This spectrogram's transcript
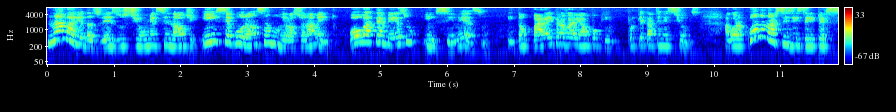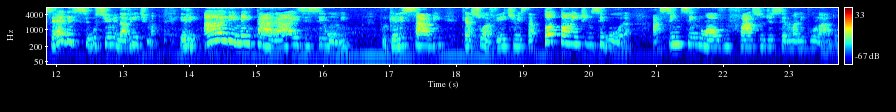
na maioria das vezes o ciúme é sinal de insegurança no relacionamento ou até mesmo em si mesmo. Então para aí para avaliar um pouquinho por que tá tendo esse ciúmes. Agora, quando o narcisista ele percebe o ciúme da vítima, ele alimentará esse ciúme, porque ele sabe que a sua vítima está totalmente insegura assim sendo um alvo fácil de ser manipulado.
